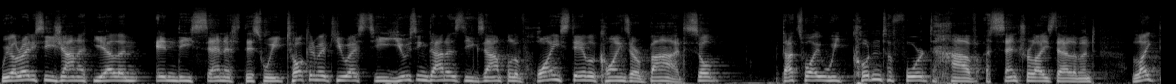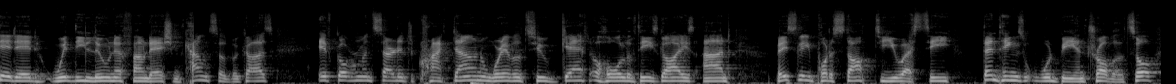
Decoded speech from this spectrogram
we already see Janet Yellen in the Senate this week talking about UST, using that as the example of why stablecoins are bad. So, that's why we couldn't afford to have a centralized element like they did with the Luna Foundation Council because if government started to crack down and were able to get a hold of these guys and basically put a stop to UST, then things would be in trouble. So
